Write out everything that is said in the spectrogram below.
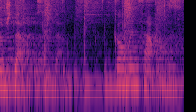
touchdowns. Comenzamos.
